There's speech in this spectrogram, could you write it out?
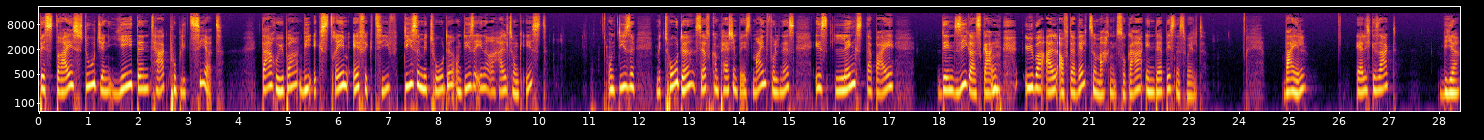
bis drei Studien jeden Tag publiziert darüber, wie extrem effektiv diese Methode und diese innere Haltung ist und diese Methode, Self-Compassion-Based Mindfulness, ist längst dabei, den Siegersgang überall auf der Welt zu machen, sogar in der Businesswelt. Weil, ehrlich gesagt, wir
